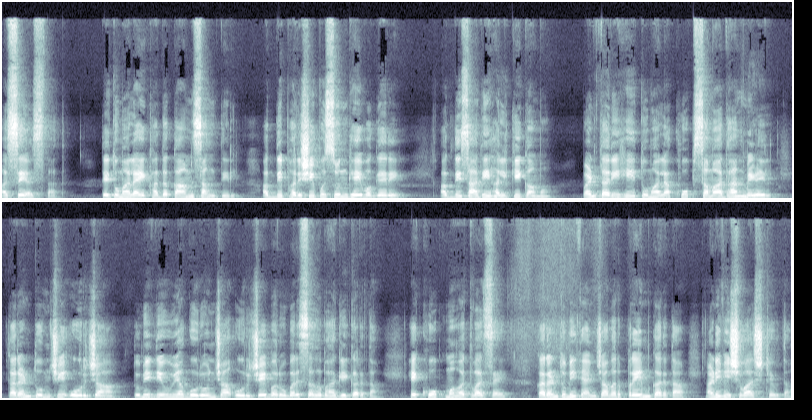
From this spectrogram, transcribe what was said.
असे असतात. ते तुम्हाला एखादं काम सांगतील. अगदी फरशी पुसून घे वगैरे. अगदी साधी हलकी कामं. पण तरीही तुम्हाला खूप समाधान मिळेल कारण तुमची ऊर्जा तुम्ही दिव्य गुरूंच्या ऊर्जेबरोबर सहभागी करता. हे खूप महत्त्वाचं आहे कारण तुम्ही त्यांच्यावर प्रेम करता आणि विश्वास ठेवता.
